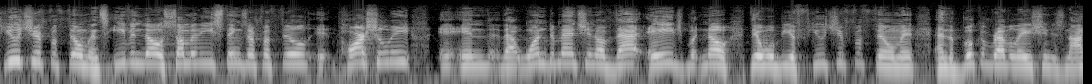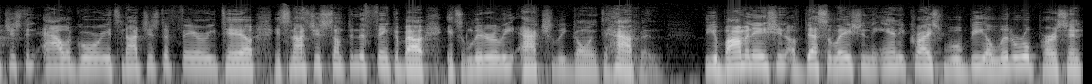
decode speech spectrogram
future fulfillments, even though some of these things are fulfilled partially in that one dimension of that age, but no, there will be a future fulfillment. And the book of Revelation is not just an allegory, it's not just a fairy tale, it's not just something to think about, it's literally actually going to happen. The abomination of desolation, the Antichrist, will be a literal person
